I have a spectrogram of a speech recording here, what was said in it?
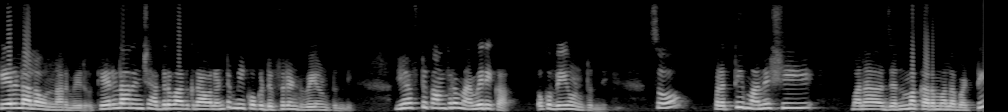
కేరళలో ఉన్నారు మీరు. కేరళ నుంచి హైదరాబాద్కి రావాలంటే మీకు ఒక డిఫరెంట్ వే ఉంటుంది. You have to come from America ఒక వే ఉంటుంది. సో ప్రతి మనిషి మన జన్మ కర్మల బట్టి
